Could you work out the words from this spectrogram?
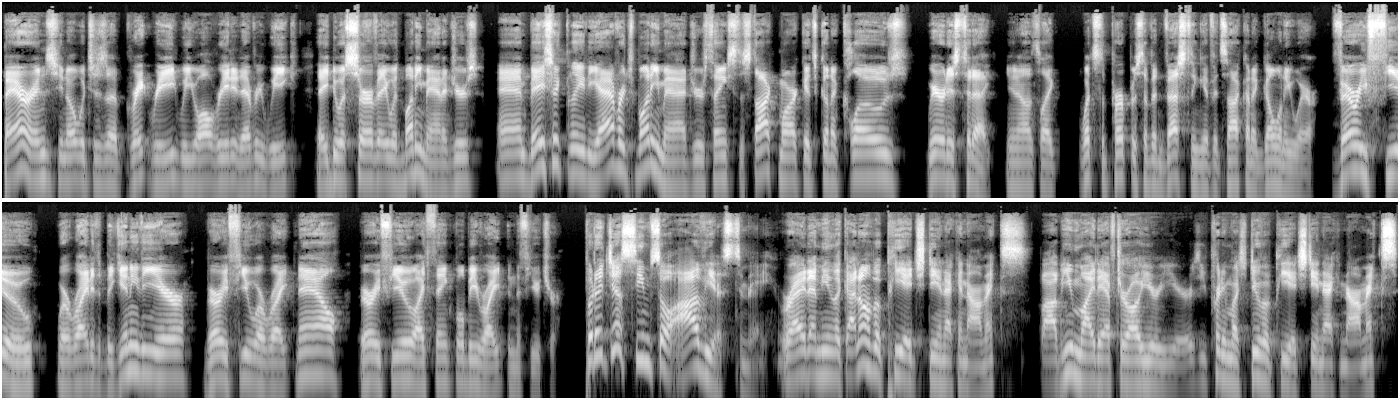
Barron's, you know, which is a great read. We all read it every week. They do a survey with money managers. And basically, the average money manager thinks the stock market's going to close where it is today. You know, it's like, what's the purpose of investing if it's not going to go anywhere? Very few were right at the beginning of the year. Very few are right now. Very few, I think, will be right in the future. But it just seems so obvious to me, right? I mean, like, I don't have a PhD in economics. Bob, you might after all your years. You pretty much do have a PhD in economics.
